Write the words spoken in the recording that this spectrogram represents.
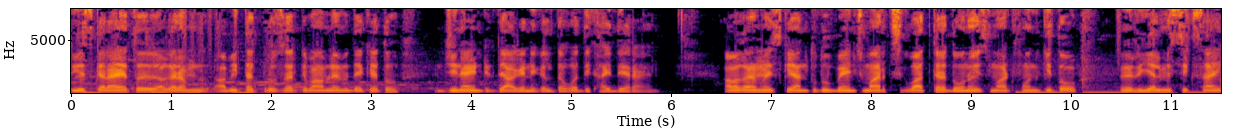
तो इसका है। तो अगर हम अभी तक प्रोसेसर के मामले में देखें तो जी नाइनटी से आगे निकलता हुआ दिखाई दे रहा है। अब अगर हम इसके अंतुतु बेंच की बात करें, दोनों स्मार्टफ़ोन की तो रियल मी सिक्स आई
